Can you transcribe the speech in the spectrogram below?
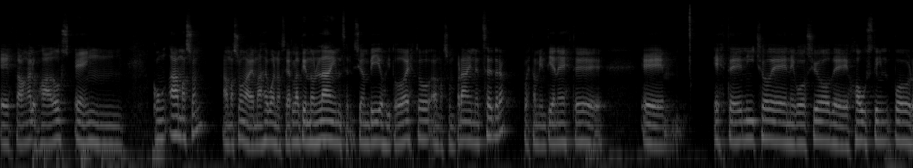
eh, estaban alojados en, con Amazon. Amazon, además de, bueno, hacer la tienda online, el servicio de envíos y todo esto, Amazon Prime, etcétera, pues también tiene este este nicho de negocio de hosting por,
